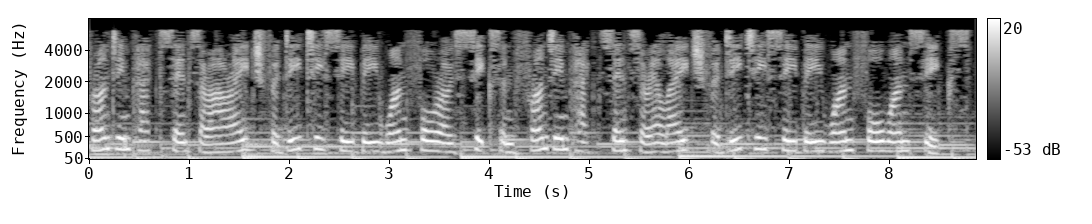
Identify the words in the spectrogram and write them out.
front impact sensor RH for DTC B1406 and front impact sensor LH for DTC B1416.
